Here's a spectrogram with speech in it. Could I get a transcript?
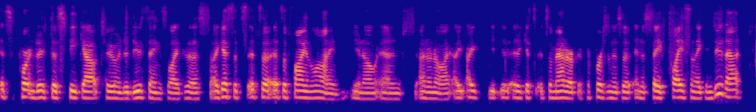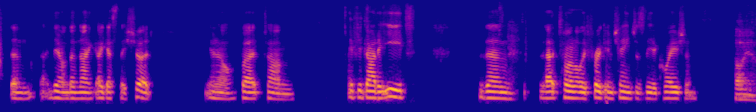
it's important to, to speak out to and to do things like this. I guess it's it's a it's a fine line, you know. And I don't know. I I, it, it gets it's a matter of if a person is a, in a safe place and they can do that, then you know then I, I guess they should, you know. But um, if you got to eat, then that totally friggin' changes the equation. Oh yeah.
